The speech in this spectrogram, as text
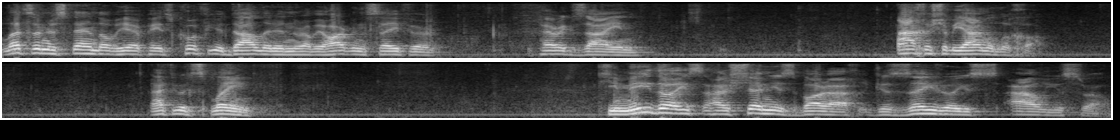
Let's understand over here, page Kufi Dalit in Rabbi Harbin Sefer, Perik Zayin. I have to explain. Kimidois Hashem Yisbarach Gezeirois Al Yisrael.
